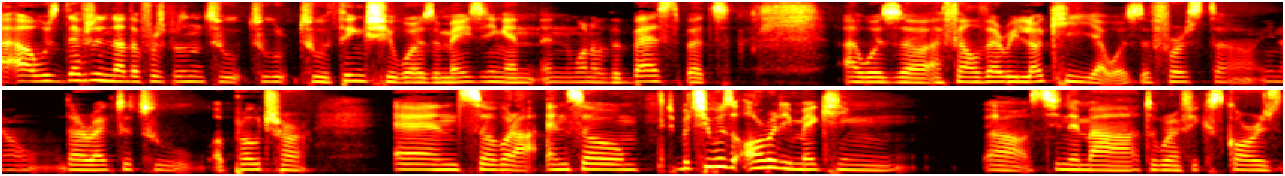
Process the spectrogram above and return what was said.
I was definitely not the first person to to to think she was amazing and and one of the best, but I was uh, I felt very lucky. I was the first uh, you know director to approach her, and so voilà. And so, but she was already making uh, cinematographic scores.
